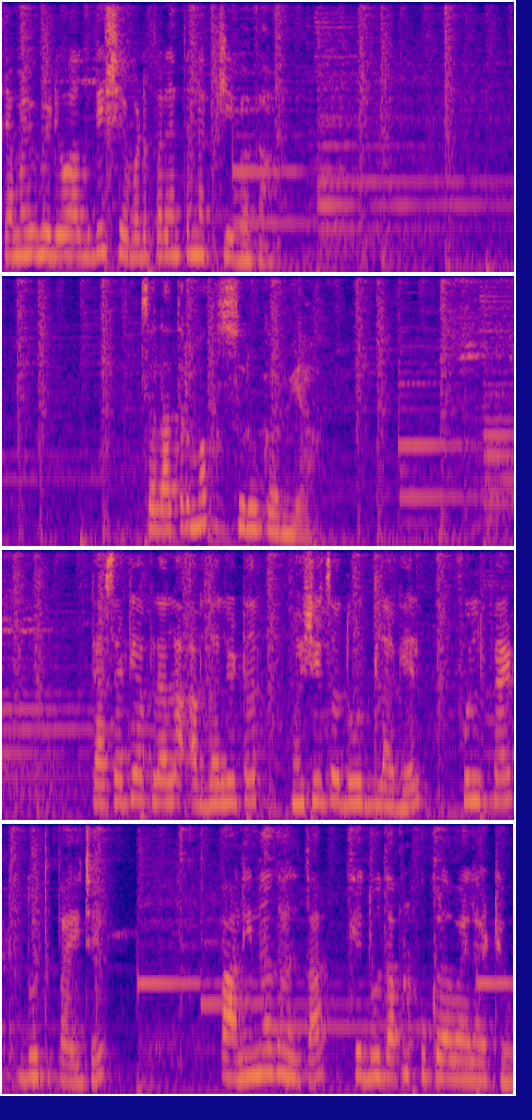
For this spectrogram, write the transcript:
त्यामुळे व्हिडिओ अगदी शेवटपर्यंत नक्की बघा. चला तर मग सुरू करूया. त्यासाठी आपल्याला अर्धा लिटर म्हशीचं दूध लागेल. फुल फॅट दूध पाहिजे. पाणी न घालता हे दूध आपण उकळवायला ठेवू.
